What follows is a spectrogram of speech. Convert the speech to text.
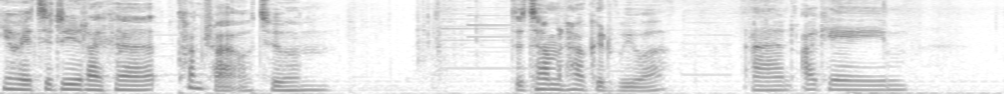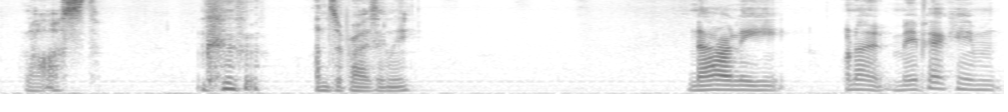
we had to do like a time trial to um determine how good we were, and I came last, unsurprisingly. Narrowly, oh no, maybe I came,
